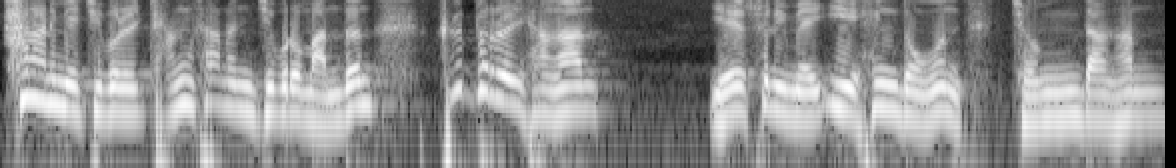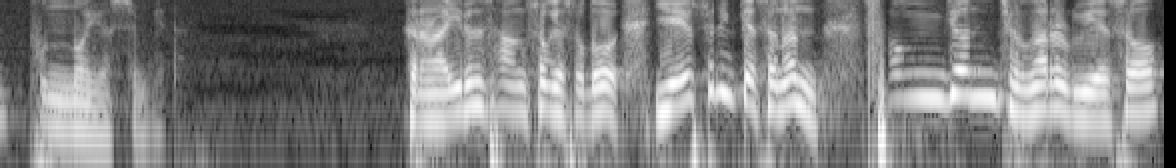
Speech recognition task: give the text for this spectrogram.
하나님의 집을 장사하는 집으로 만든 그들을 향한 예수님의 이 행동은 정당한 분노였습니다. 그러나 이런 상황 속에서도 예수님께서는 성전 정화를 위해서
